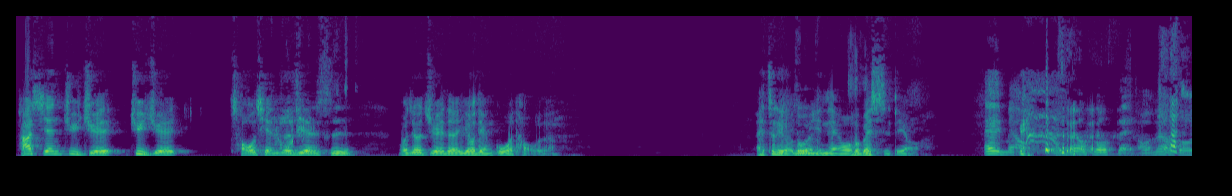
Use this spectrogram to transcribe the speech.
他先拒绝拒绝。筹钱这件事，我就觉得有点过头了。哎，这个有录音呢，我会不会死掉啊？哎，没有，我没有说谁，我没有说，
